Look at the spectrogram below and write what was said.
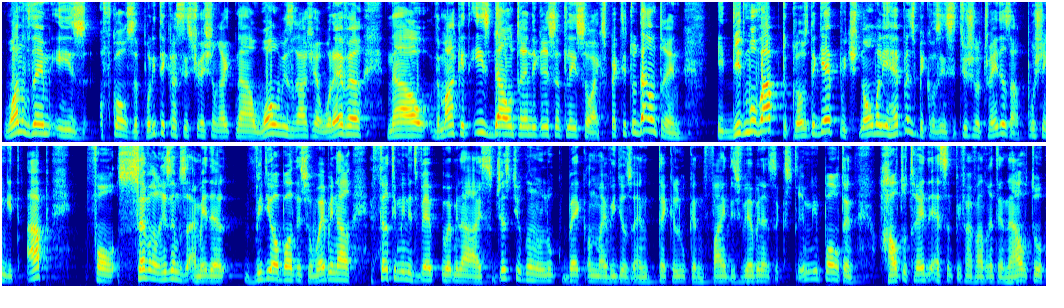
One of them is, of course, the political situation right now, war with Russia, whatever. Now, the market is downtrending recently, so I expect it to downtrend. It did move up to close the gap, which normally happens because institutional traders are pushing it up for several reasons. I made a video about this, a webinar, a 30 minute webinar. I suggest you're going to look back on my videos and take a look and find this webinar. is extremely important how to trade the S&P 500 and how to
